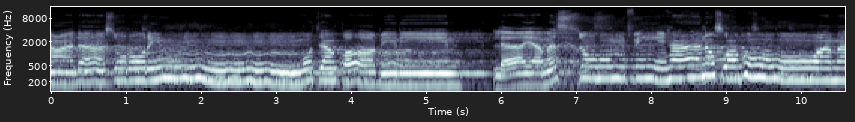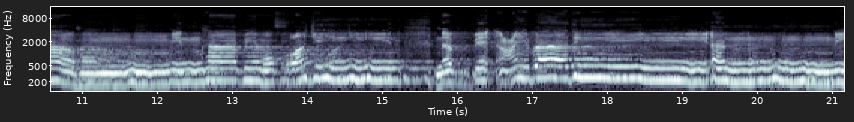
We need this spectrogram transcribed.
على سرر متقابلين. لا يمسهم فيها نصب وما هم منها بمخرجين. نبئ عبادي أني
